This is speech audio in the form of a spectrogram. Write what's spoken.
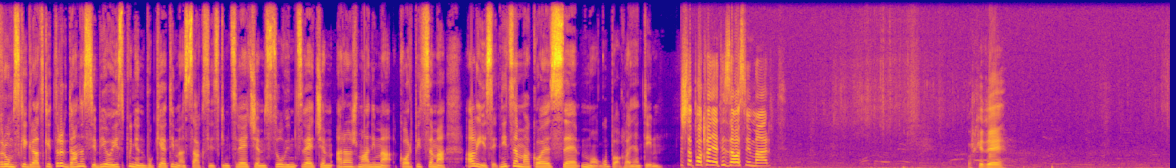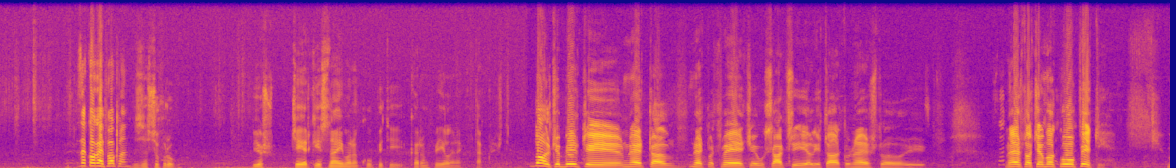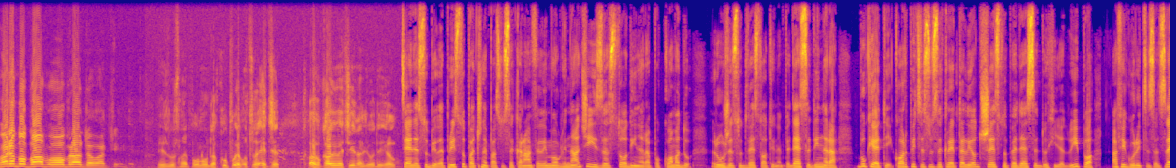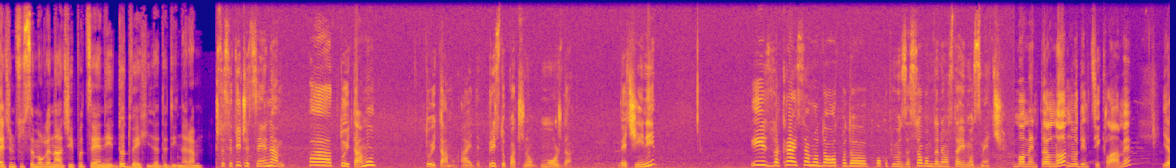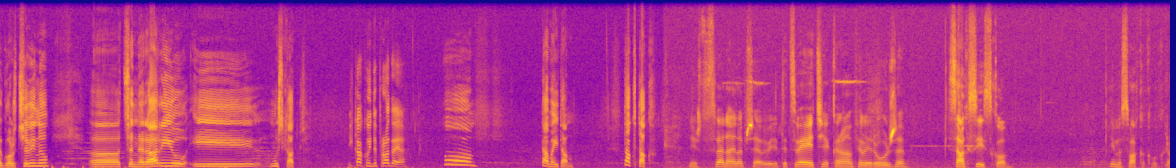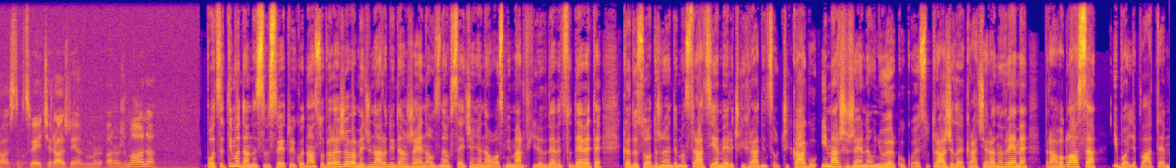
Rumski gradski trg danas je bio ispunjen buketima, saksijskim cvećem, suvim cvećem, aranžmanima, korpicama, ali i sitnicama koje se mogu poklanjati. Šta poklanjate za 8. mart? Orhideje. Za koga je poklan? Za suprugu. Još čerke s naj moram kupiti karamfile, neko tako nešto. Da li će biti neka, neko cveće u saci ili tako nešto. I nešto ćemo kupiti. Moramo babu obradovati. Izvršna je ponuda, kupujemo cveće kao, kao i većina ljudi, jel? Cene su bile pristupačne, pa su se karanfili mogli naći i za 100 dinara po komadu. Ruže su 250 dinara, buketi i korpice su se kretali od 650 do 1500, a figurice sa cvećem su se mogle naći i po ceni do 2000 dinara. Što se tiče cena, pa tu i tamo, tu i tamo, ajde, pristupačno možda većini. I za kraj samo da otpada pokupimo za sobom da ne ostavimo smeće. Momentalno nudim ciklame, jagorčevinu, e, cenerariju i muškatle. I kako ide prodaja? O, tamo i tamo. Tako, tako. Ništa, sve najlepše. Evo vidite, cveće, karamfili, ruže, saksijsko. Ima svakakvog raznog cveće, ražnije aranžmana. Podsjetimo, danas se u svetu i kod nas obeležava Međunarodni dan žena u znak sećanja na 8. mart 1909. kada su održane demonstracije američkih radnica u Čikagu i marš žena u Njujorku koje su tražile kraće radno vreme, pravo glasa i bolje plate.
